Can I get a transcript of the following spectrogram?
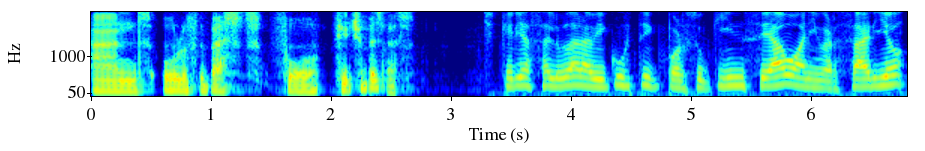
and all of the best for future business. Quería saludar a Vicoustic por su 15 aniversario.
